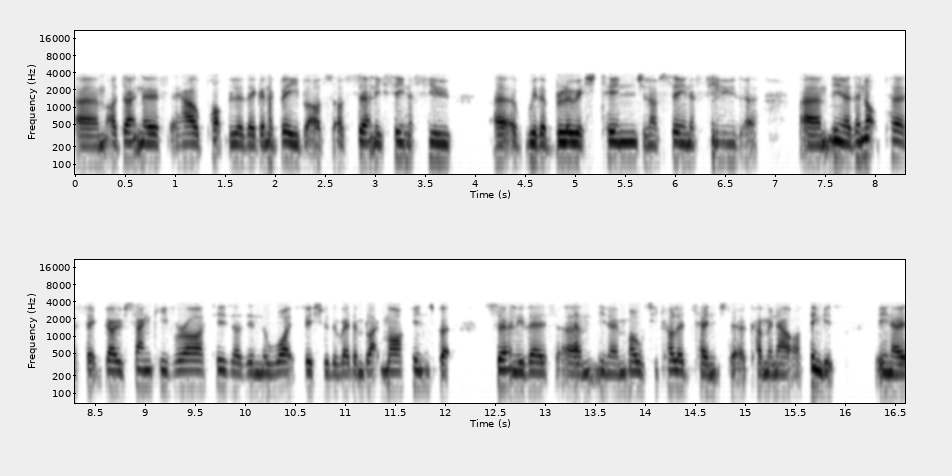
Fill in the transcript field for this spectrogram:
Um, I don't know if, how popular they're going to be, but I've I've certainly seen a few uh, with a bluish tinge, and I've seen a few that um, you know they're not perfect Go Sankey varieties, as in the white fish with the red and black markings, but certainly there's um, you know multicolored tench that are coming out. I think it's you know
